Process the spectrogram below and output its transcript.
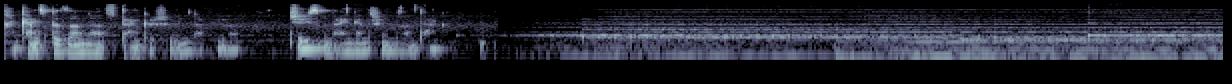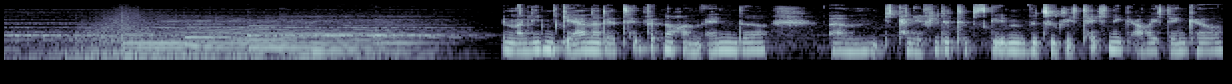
Ganz besonders. Dankeschön dafür. Tschüss und einen ganz schönen Sonntag. Immer liebend gerne. Der Tipp wird noch am Ende. Ähm, ich kann dir viele Tipps geben bezüglich Technik, aber ich denke,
